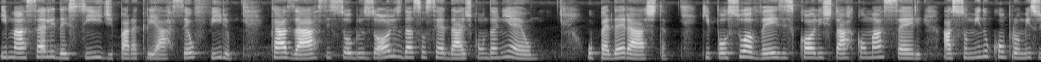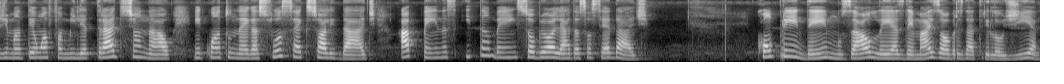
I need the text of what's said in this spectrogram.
E Marcelle decide, para criar seu filho, casar-se sob os olhos da sociedade com Daniel o pederasta, que por sua vez escolhe estar com Marcele, assumindo o compromisso de manter uma família tradicional, enquanto nega sua sexualidade apenas e também sob o olhar da sociedade. Compreendemos, ao ler as demais obras da trilogia,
